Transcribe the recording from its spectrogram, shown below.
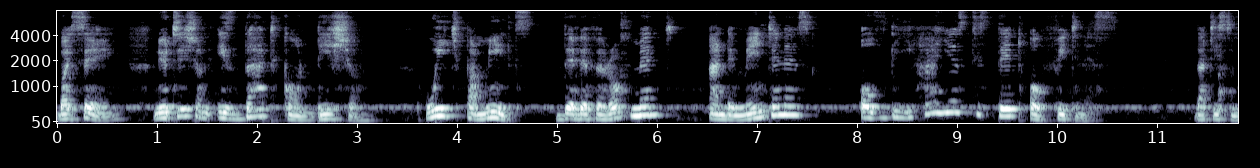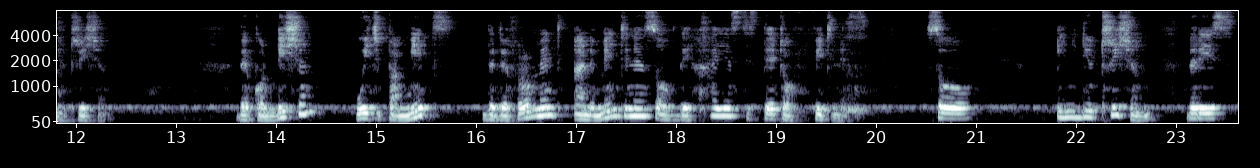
by saying nutrition is that condition which permits the development and the maintenance of the highest state of fitness that is nutrition. The condition which permits the development and maintenance of the highest state of fitness. So in nutrition there is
